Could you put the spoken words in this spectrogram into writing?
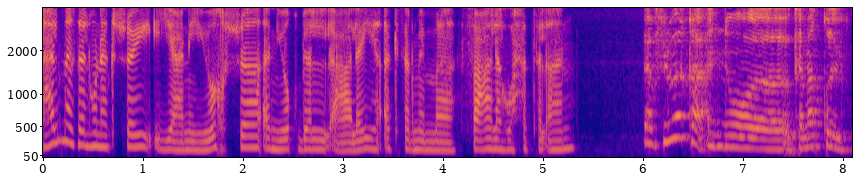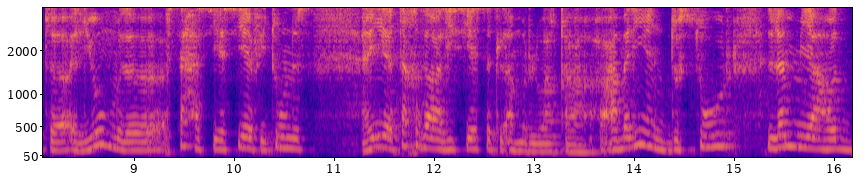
هل ما زال هناك شيء يعني يخشى أن يقبل عليه أكثر مما فعله حتى الآن؟ في الواقع أنه كما قلت اليوم الساحة السياسية في تونس هي تخضع لسياسة الأمر الواقع. عمليا الدستور لم يعد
